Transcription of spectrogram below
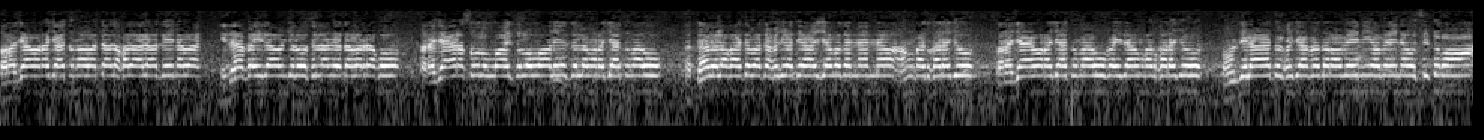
فرجع ورجعت ما دخل على زينب إذا فإذا هم جلوس لم يتفرقوا فرجع رسول الله صلى الله عليه وسلم ورجعت معه حتى بلغ عتبة حجرة عائشة فظن انهم قد خرجوا. فرجع ورجعت معه فإذا هم قد خرجوا فأنزل آية الحجاب فدرى بيني وبينه سترا.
